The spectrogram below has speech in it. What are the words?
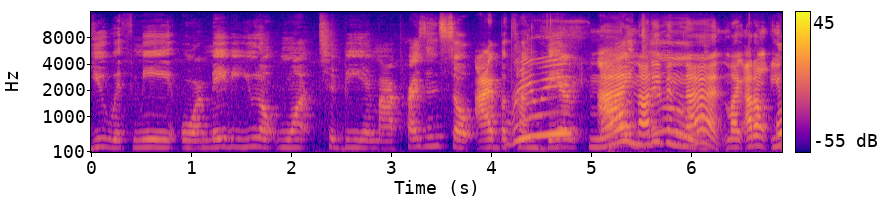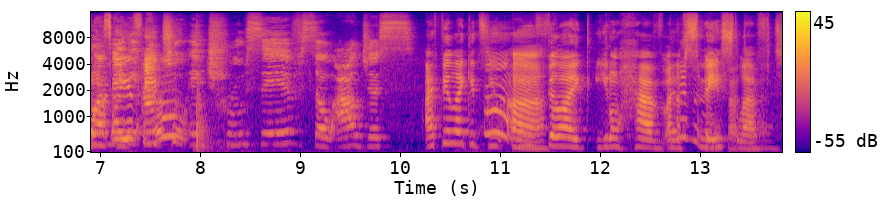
you with me or maybe you don't want to be in my presence so I become Really? very No, I not do. even that. Like I don't. You or don't. maybe you I'm feel? too intrusive so I'll just I feel like it's you. Huh. You feel like you don't have I enough never knew you space left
